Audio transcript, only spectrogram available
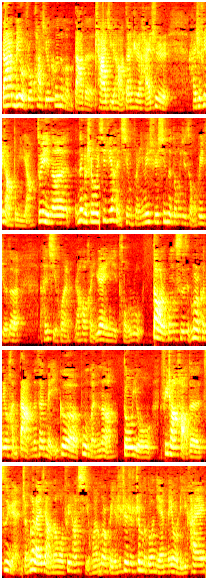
当然没有说跨学科那么大的差距哈，但是还是。还是非常不一样，所以呢，那个时候其实也很兴奋，因为学新的东西总会觉得很喜欢，然后很愿意投入。到了公司，默克又很大，那它每一个部门呢都有非常好的资源。整个来讲呢，我非常喜欢默克，也是这是这么多年没有离开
